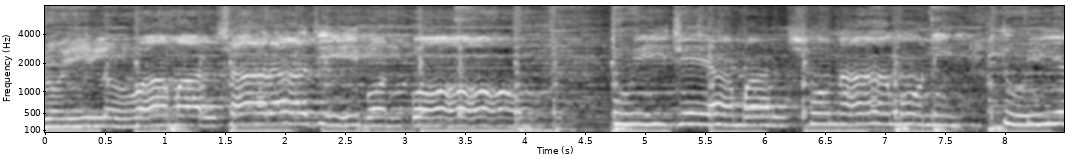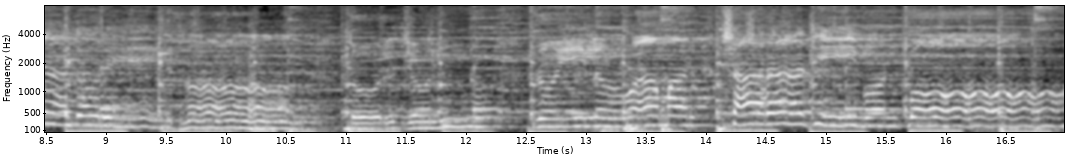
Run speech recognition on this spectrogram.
রইল আমার সারা জীবন প তুই যে আমার সোনামণি, তুই আদরে ধন। তোর জন্য রইল আমার সারা জীবন পথ।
